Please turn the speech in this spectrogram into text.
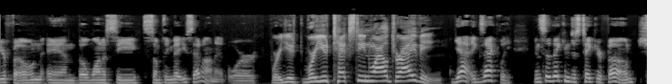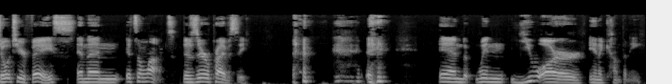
your phone and they'll want to see something that you said on it or were you were you texting while driving? Yeah, exactly. And so they can just take your phone, show it to your face, and then it's unlocked. There's zero privacy. and when you are in a company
